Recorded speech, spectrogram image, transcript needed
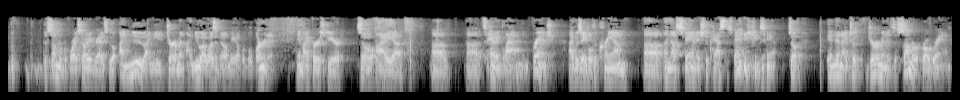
the, the summer before I started grad school. I knew I needed German. I knew I wasn't going to be able to learn it in my first year. So I, uh, uh, uh, having Latin and French, I was able to cram uh, enough Spanish to pass the Spanish exam. So, and then I took German as a summer program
